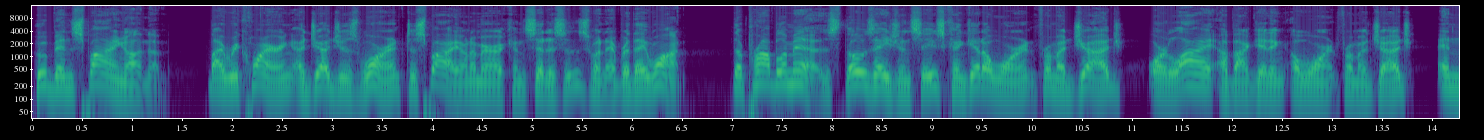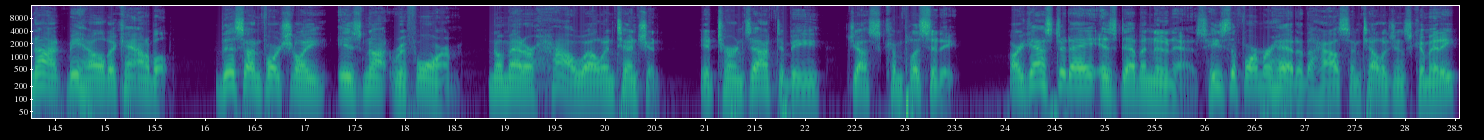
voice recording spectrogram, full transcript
who've been spying on them by requiring a judge's warrant to spy on American citizens whenever they want. The problem is, those agencies can get a warrant from a judge or lie about getting a warrant from a judge and not be held accountable. This, unfortunately, is not reform, no matter how well intentioned. It turns out to be just complicity. Our guest today is Devin Nunes. He's the former head of the House Intelligence Committee.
